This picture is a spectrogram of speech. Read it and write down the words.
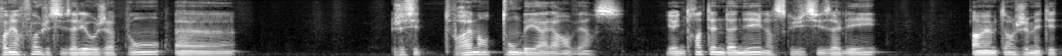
première fois que je suis allé au Japon, euh, je suis vraiment tombé à la renverse. Il y a une trentaine d'années, lorsque j'y suis allé, en même temps, je m'étais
